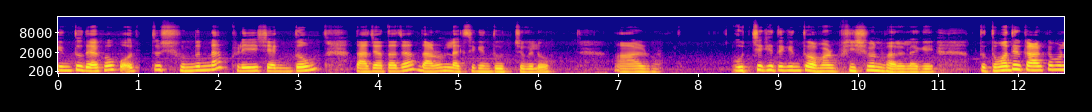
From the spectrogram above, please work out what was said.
কিন্তু দেখো, কত সুন্দর না ফ্রেশ একদম, তাজা তাজা, দারুণ লাগছে কিন্তু উচ্ছেগুলো। আর উচ্ছে খেতে কিন্তু আমার ভীষণ ভালো লাগে। তো তোমাদের কার কেমন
